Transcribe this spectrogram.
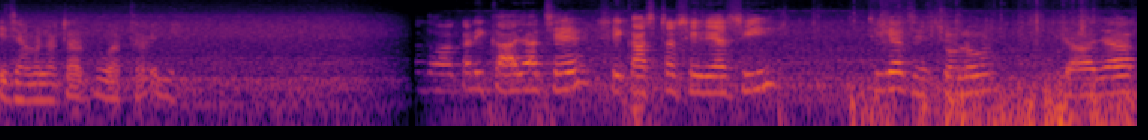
এই ঝামেলাটা আর পোয়াতে হয়নি। দরকারি কাজ আছে, সেই কাজটা সেরে আসি। ঠিক আছে, চলো, যাওয়া যাক।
